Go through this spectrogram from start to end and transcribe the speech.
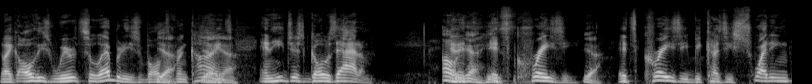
like all these weird celebrities of all Yeah, different yeah, kinds, yeah. and he just goes at him. Oh And it's, yeah, he's it's crazy. Yeah. it's crazy because he's sweating,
